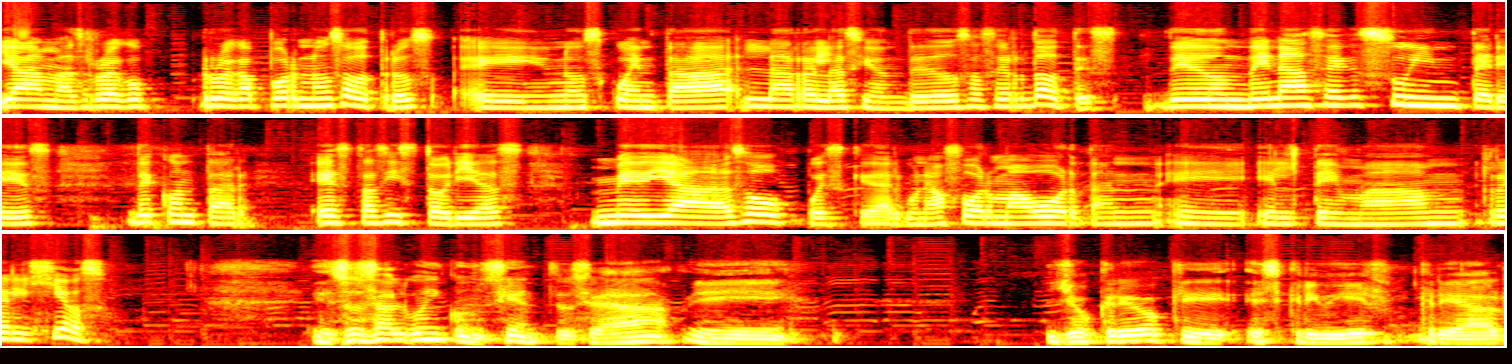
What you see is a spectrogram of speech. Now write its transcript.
y además ruega por nosotros, eh, nos cuenta la relación de dos sacerdotes. ¿De dónde nace su interés de contar estas historias mediadas o pues que de alguna forma abordan eh, el tema religioso? Eso es algo inconsciente, o sea, yo creo que escribir, crear,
